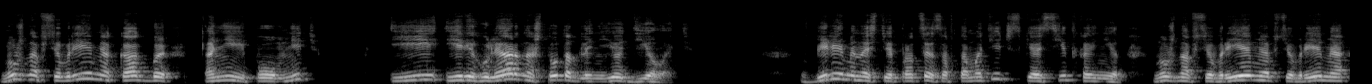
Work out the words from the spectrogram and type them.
Нужно все время как бы о ней помнить и, и регулярно что-то для нее делать. В беременности процесс автоматический, а ситхой нет. Нужно все время, все время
